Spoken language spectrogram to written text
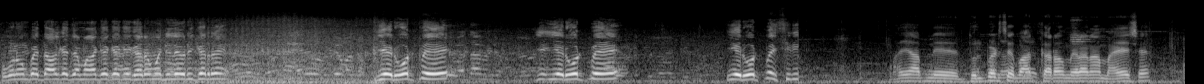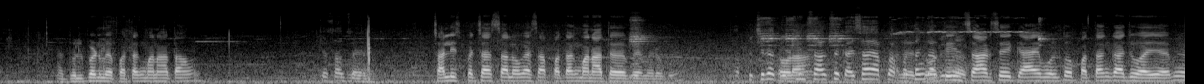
फ़ोनों पे डाल के जमा के, के घरों में डिलीवरी कर रहे ये रोड पे ये ये रोड पे है। ये रोड पे श्री भाई आपने धुलपेट से बात कर रहा हूँ। मेरा नाम महेश है। मैं धुलपेट में पतंग बनाता हूँ। किस साल से चालीस पचास साल हो गया साहब पतंग बनाते हुए पे मेरे को। पिछले दो थोड़ा- तीन साल से कैसा है आपका पतंग का दो तीन साल से क्या है बोलते पतंग का जो है अभी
